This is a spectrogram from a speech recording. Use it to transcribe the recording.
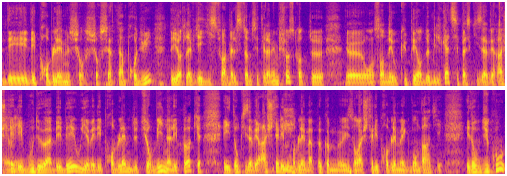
des, des problèmes sur, sur certains produits. D'ailleurs, la vieille histoire d'Alstom, c'était la même chose. Quand euh, euh, on s'en est occupé en 2004, c'est parce qu'ils avaient racheté Eh oui. les bouts de ABB où il y avait des problèmes de turbines à l'époque. Et donc, ils avaient racheté les problèmes, un peu comme ils ont racheté les problèmes avec Bombardier. Et donc, du coup,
